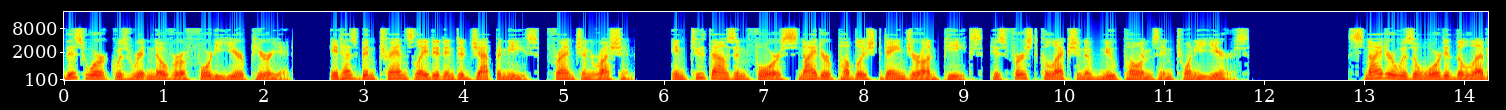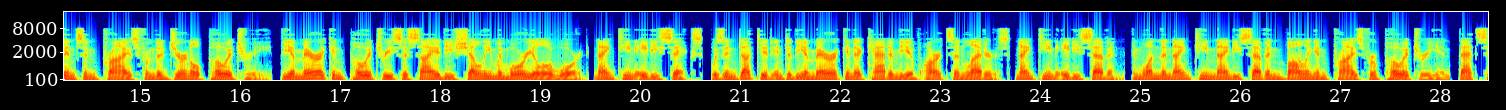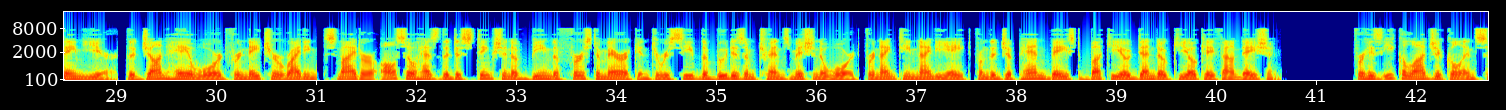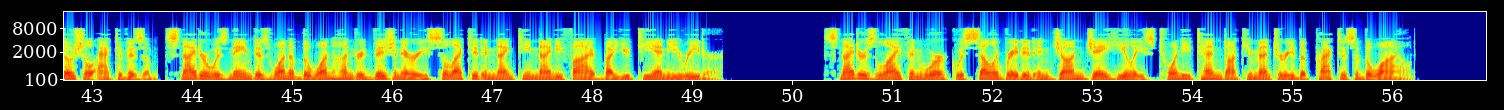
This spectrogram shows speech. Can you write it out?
This work was written over a 40-year period. It has been translated into Japanese, French and Russian. In 2004 Snyder published Danger on Peaks, his first collection of new poems in 20 years. Snyder was awarded the Levinson Prize from the journal Poetry. The American Poetry Society Shelley Memorial Award (1986) was inducted into the American Academy of Arts and Letters (1987) and won the 1997 Bollingen Prize for Poetry and that same year, the John Hay Award for Nature Writing. Snyder also has the distinction of being the first American to receive the Buddhism Transmission Award for 1998 from the Japan-based Bukkyo Dendo Kyokai Foundation. For his ecological and social activism, Snyder was named as one of the 100 visionaries selected in 1995 by Utne Reader. Snyder's life and work was celebrated in John J. Healey's 2010 documentary The Practice of the Wild.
